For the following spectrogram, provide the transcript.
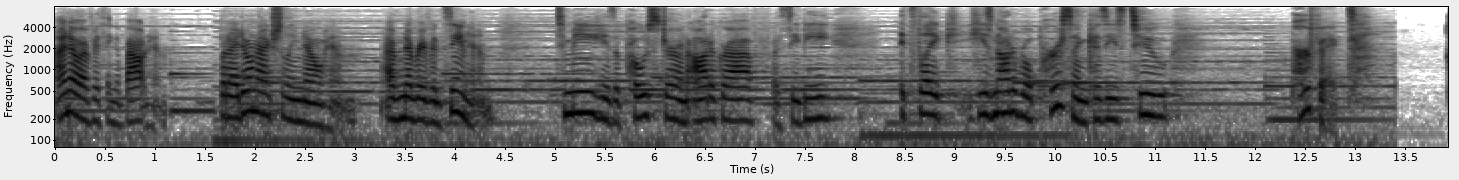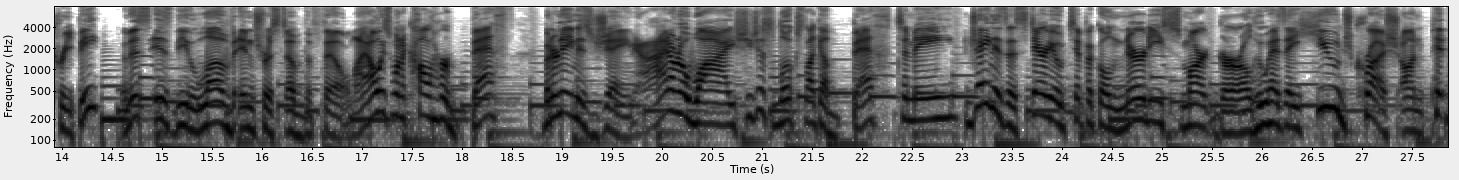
I know everything about him, but I don't actually know him. I've never even seen him. To me, he's a poster, an autograph, a CD. It's like he's not a real person because he's too perfect. Creepy. This is the love interest of the film. I always want to call her Beth, but her name is Jane. I don't know why, she just looks like a Beth to me. Jane is a stereotypical nerdy, smart girl who has a huge crush on pip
